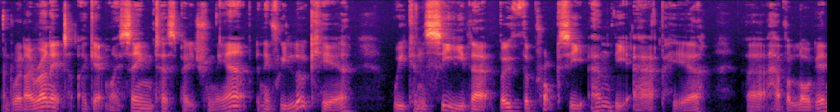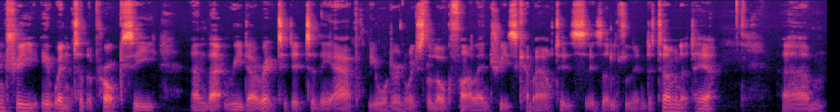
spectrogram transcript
And when I run it, I get my same test page from the app. And if we look here, we can see that both the proxy and the app here uh, have a log entry. It went to the proxy and that redirected it to the app. The order in which the log file entries come out is, is a little indeterminate here. Um,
